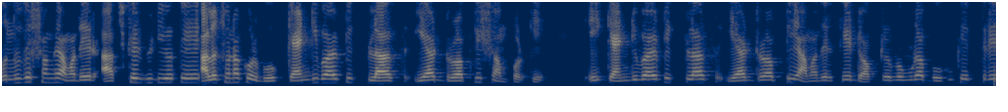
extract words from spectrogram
বন্ধুদের সঙ্গে আমাদের আজকের ভিডিওতে আলোচনা করব ক্যান্ডিবায়োটিক প্লাস এয়ার ড্রপটি সম্পর্কে। এই ক্যান্ডিবায়োটিক প্লাস এয়ার ড্রপটি আমাদেরকে ডক্টরবাবুরা বহু ক্ষেত্রে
